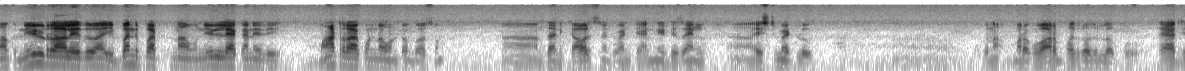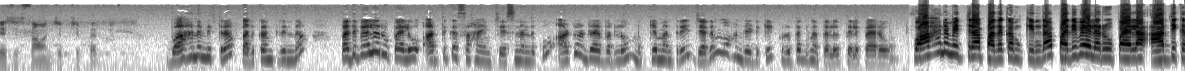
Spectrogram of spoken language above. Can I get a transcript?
మాకు నీళ్ళు రాలేదు ఇబ్బంది పడుతున్నాము నీళ్ళు లేక అనేది మాట రాకుండా ఉండటం కోసం దానికి కావాల్సినటువంటి అన్ని డిజైన్ ఎస్టిమేట్లు మరొక వారం పది రోజుల్లోపు తయారు చేసి ఇస్తామని చెప్పి చెప్పారు. వాహనమిత్ర పథకం క్రింద పదివేల రూపాయలు ఆర్థిక సహాయం చేసినందుకు ఆటో డ్రైవర్లు ముఖ్యమంత్రి జగన్మోహన్ రెడ్డికి కృతజ్ఞతలు తెలిపారు. వాహనమిత్ర పథకం కింద పదివేల రూపాయల ఆర్థిక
